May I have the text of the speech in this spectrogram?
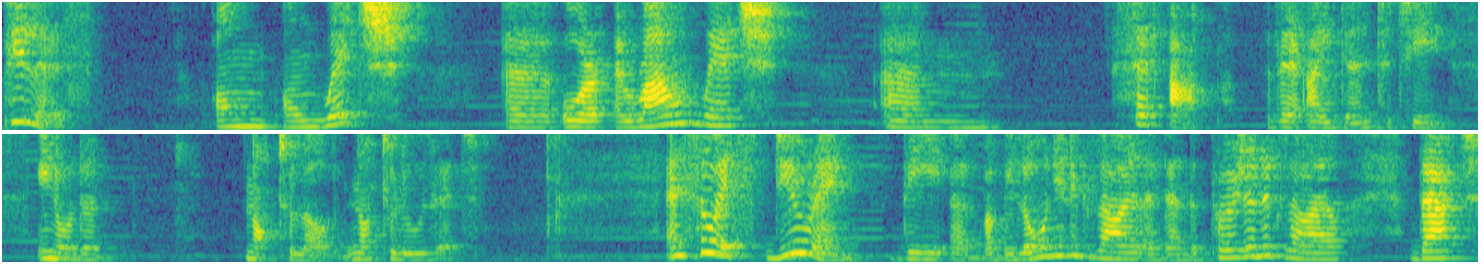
pillars on, on which uh, or around which um, set up their identity in order not to, not to lose it. And so it's during the uh, Babylonian exile and then the Persian exile that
